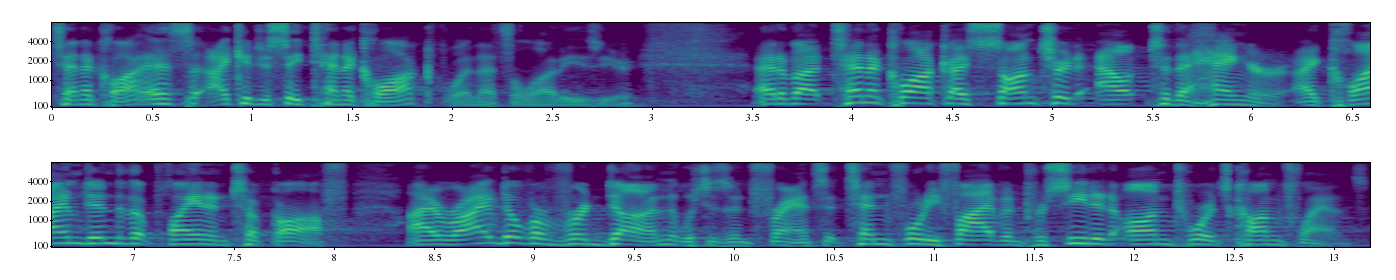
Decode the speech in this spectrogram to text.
10 o'clock? I could just say 10 o'clock. Boy, that's a lot easier. At about 10 o'clock, I sauntered out to the hangar. I climbed into the plane and took off. I arrived over Verdun, which is in France, at 1045 and proceeded on towards Conflans,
